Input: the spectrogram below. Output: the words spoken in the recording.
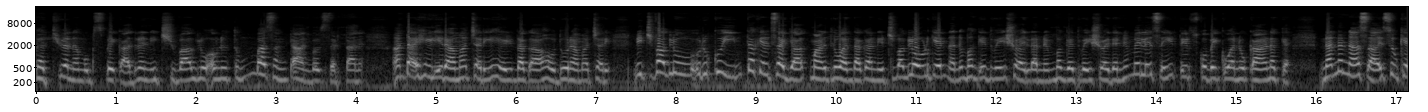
ಖರ್ಚನ್ನು ಮುಗಿಸ್ಬೇಕಾದ್ರೆ ನಿಜವಾಗ್ಲೂ ಅವನು ತುಂಬಾ ಸಂಕಟ ಅನುಭವಿಸಿರ್ತಾನೆ ಅಂತ ಹೇಳಿ ರಾಮಾಚಾರಿ ಹೇಳಿದಾಗ, ಹೌದು ರಾಮಾಚಾರಿ, ನಿಜವಾಗ್ಲೂ ರುಕು ಇಂಥ ಕೆಲಸ ಯಾಕೆ ಮಾಡಿದ್ಲು ಅಂದಾಗ, ನಿಜವಾಗ್ಲೂ ಅವಳಿಗೆ ನನ್ನ ಬಗ್ಗೆ ದ್ವೇಷ ಇಲ್ಲ ನಿಮ್ಮ ಬಗ್ಗೆ ದ್ವೇಷ ಇದೆ ನಿಮ್ಮ ಮೇಲೆ ಸೇರ್ ತೀರಿಸ್ಕೋಬೇಕು ಅನ್ನೋ ಕಾರಣಕ್ಕೆ ನನ್ನನ್ನು ಸಾಯಿಸೋಕೆ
